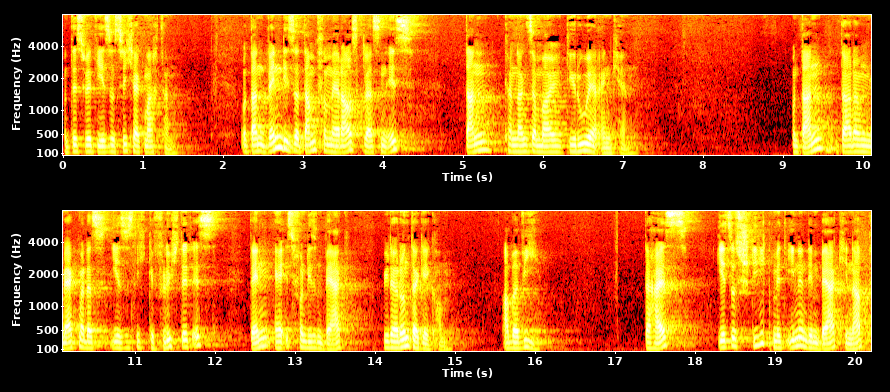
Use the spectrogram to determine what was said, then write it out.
Und das wird Jesus sicher gemacht haben. Und dann, wenn dieser Dampfer mehr rausgelassen ist, dann kann langsam mal die Ruhe einkehren. Und dann, daran merkt man, dass Jesus nicht geflüchtet ist, denn er ist von diesem Berg wieder runtergekommen. Aber wie? Da heißt Jesus stieg mit ihnen den Berg hinab.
